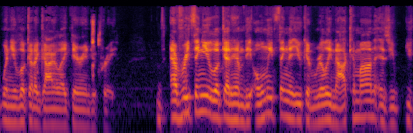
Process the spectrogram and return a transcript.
when you look at a guy like Darrion Dupree. Everything you look at him, the only thing that you could really knock him on is you you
